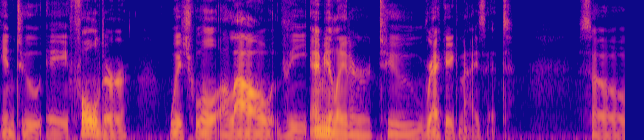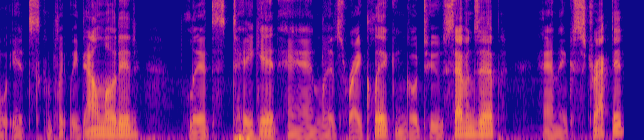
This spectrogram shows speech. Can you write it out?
into a folder which will allow the emulator to recognize it. So it's completely downloaded. Let's take it and let's right click and go to 7-zip and extract it.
